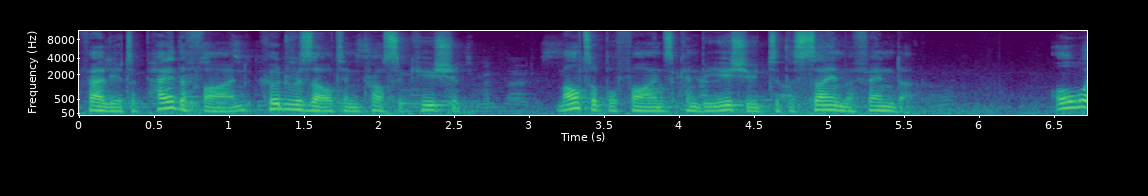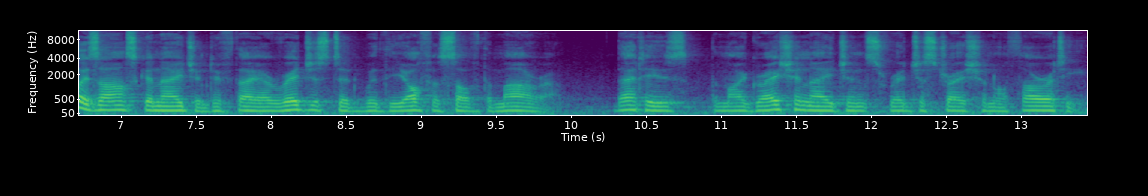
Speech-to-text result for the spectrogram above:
Failure to pay the fine could result in prosecution. Multiple fines can be issued to the same offender. Always ask an agent if they are registered with the Office of the MARA, that is, the Migration Agents Registration Authority.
